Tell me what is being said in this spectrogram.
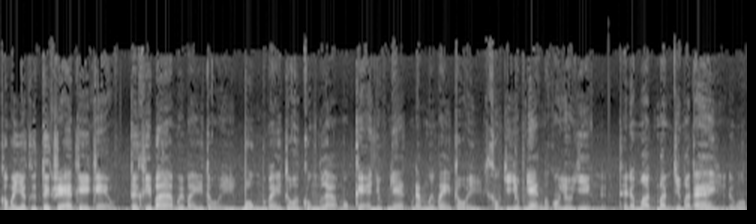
Còn bây giờ cứ tiếc rẻ kỳ kèo. Tới khi ba mươi mấy tuổi, bốn mươi mấy tuổi cũng là một kẻ nhút nhát. Năm mươi mấy tuổi không chỉ nhút nhát mà còn vô duyên nữa. Thì nó mệt mình chứ mệt ai, đúng không?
